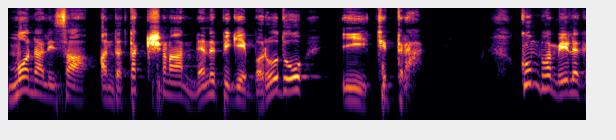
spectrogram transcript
ಮೋನಾಲಿಸಾ ಅಂದ ತಕ್ಷಣ ನೆನಪಿಗೆ ಬರೋದು ಈ ಚಿತ್ರ. ಕುಂಭಮೇಳಗ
